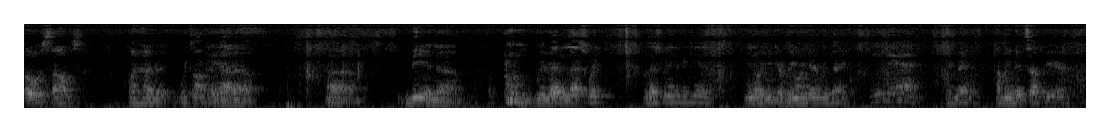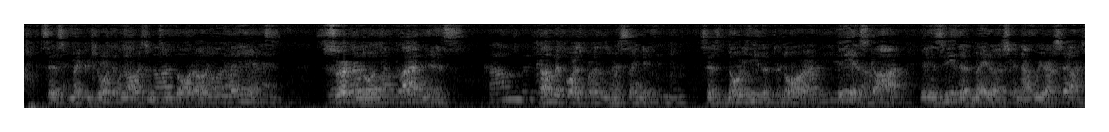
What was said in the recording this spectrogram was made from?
Oh, Psalms 100. We're talking about uh, uh, being, uh, we read it last week, but let's read it again. You know, you can read it every day. Amen. Amen. I mean, it's up here. It says, make a joyful noise unto the Lord, all ye lands. Serve the Lord with gladness. Come before, Come before his presence with singing. It says, know ye that the Lord, he is God. It is he that made us and not we ourselves.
